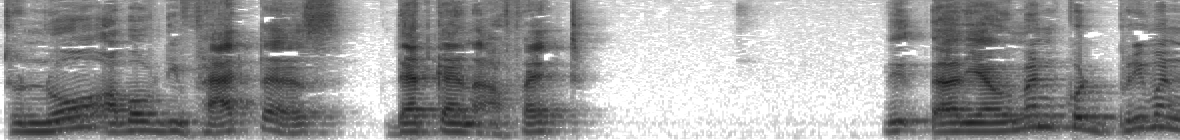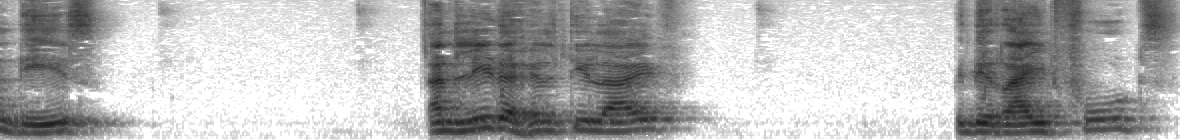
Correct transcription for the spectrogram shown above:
to know about the factors that can affect the, uh, the woman could prevent these and lead a healthy life with the right foods,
